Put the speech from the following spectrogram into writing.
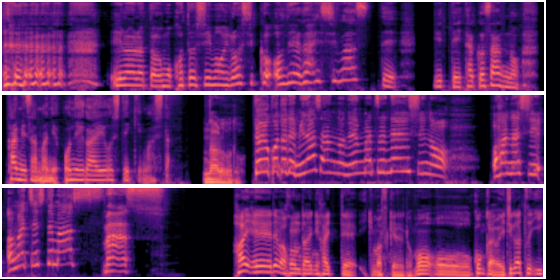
いろいろともう今年もよろしくお願いしますって言ってたくさんの神様にお願いをしてきました。なるほど。ということで皆さんの年末年始のお話お待ちしてますます。はい、えー、では本題に入っていきますけれども、今回は1月1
